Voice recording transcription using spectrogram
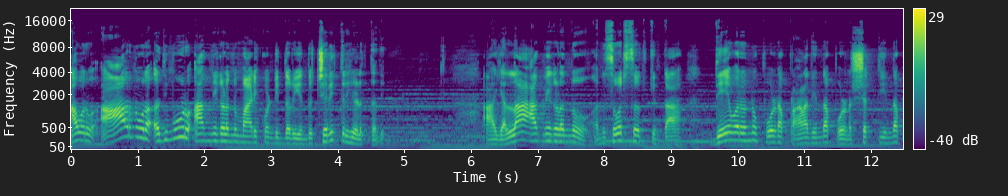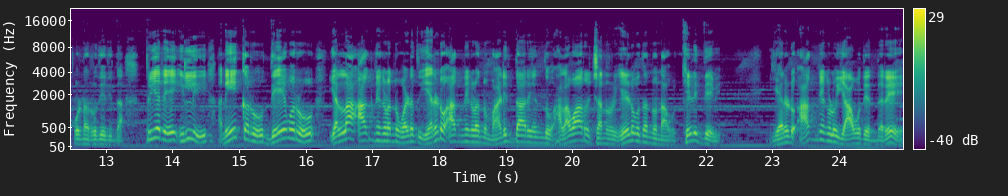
ಅವರು ಆರುನೂರ ಹದಿಮೂರು ಆಜ್ಞೆಗಳನ್ನು ಮಾಡಿಕೊಂಡಿದ್ದರು ಎಂದು ಚರಿತ್ರೆ ಹೇಳುತ್ತದೆ. ಆ ಎಲ್ಲ ಆಜ್ಞೆಗಳನ್ನು ಅನುಸರಿಸೋದಕ್ಕಿಂತ ದೇವರನ್ನು ಪೂರ್ಣ ಪ್ರಾಣದಿಂದ, ಪೂರ್ಣ ಶಕ್ತಿಯಿಂದ, ಪೂರ್ಣ ಹೃದಯದಿಂದ. ಪ್ರಿಯರೇ, ಇಲ್ಲಿ ಅನೇಕರು ದೇವರು ಎಲ್ಲ ಆಜ್ಞೆಗಳನ್ನು ಒಡೆದು ಎರಡು ಆಜ್ಞೆಗಳನ್ನು ಮಾಡಿದ್ದಾರೆ ಎಂದು ಹಲವಾರು ಜನರು ಹೇಳುವುದನ್ನು ನಾವು ಕೇಳಿದ್ದೇವೆ. ಎರಡು ಆಜ್ಞೆಗಳು ಯಾವುದೆಂದರೆ,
